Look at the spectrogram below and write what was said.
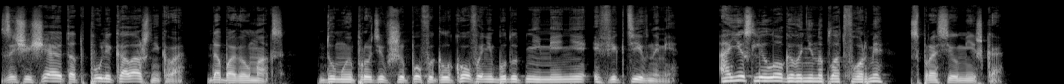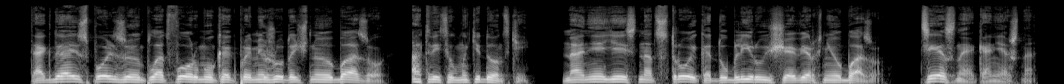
защищают от пули Калашникова, добавил Макс. Думаю, против шипов и клыков они будут не менее эффективными. «А если логово не на платформе?» — спросил Мишка. «Тогда используем платформу как промежуточную базу», — ответил Македонский. «На ней есть надстройка, дублирующая верхнюю базу. Тесная, конечно,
